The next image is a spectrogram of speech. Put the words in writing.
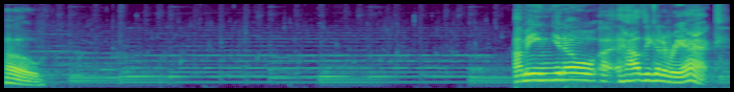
hoe. I mean, you know, uh, how's he going to react?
